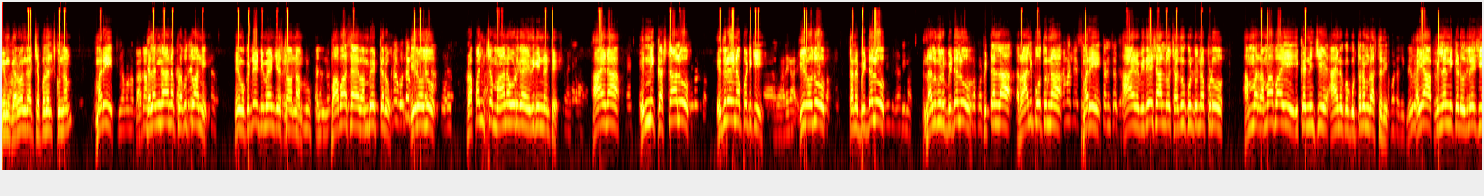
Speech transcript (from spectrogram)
మేము గర్వంగా చెప్పదలుచుకున్నాం. మరి తెలంగాణ ప్రభుత్వాన్ని మేము ఒకటే డిమాండ్ చేస్తా ఉన్నాం. బాబాసాహెబ్ అంబేద్కర్ ఈరోజు ప్రపంచ మానవుడిగా ఎదిగిండంటే ఆయన ఎన్ని కష్టాలు ఎదురైనప్పటికీ ఈరోజు తన బిడ్డలు నలుగురు బిడ్డలు పిట్టల్లా రాలిపోతున్నా. మరి ఆయన విదేశాల్లో చదువుకుంటున్నప్పుడు అమ్మ రమాబాయి ఇక్కడి నుంచి ఆయనకు ఒక ఉత్తరం రాస్తుంది. అయ్యా పిల్లల్ని ఇక్కడ వదిలేసి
